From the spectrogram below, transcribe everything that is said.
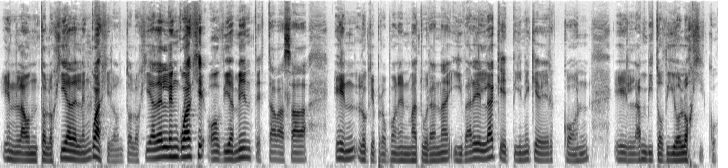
en la ontología del lenguaje. La ontología del lenguaje obviamente está basada en lo que proponen Maturana y Varela que tiene que ver con el ámbito biológico.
